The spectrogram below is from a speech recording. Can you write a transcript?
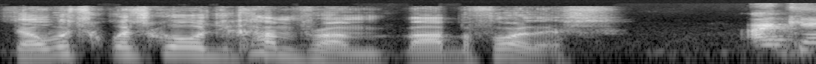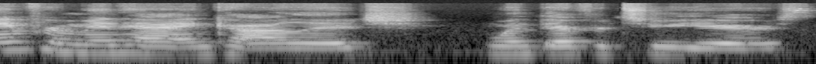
So, what what school did you come from uh, before this? I came from Manhattan College, went there for two years.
